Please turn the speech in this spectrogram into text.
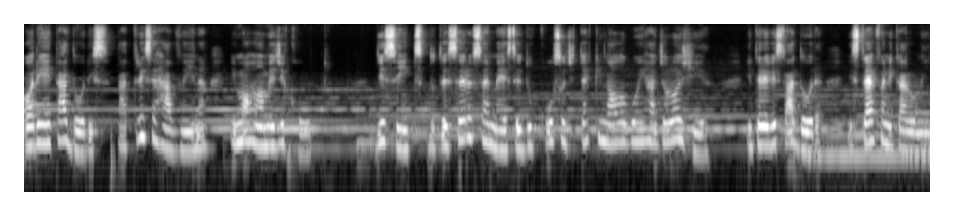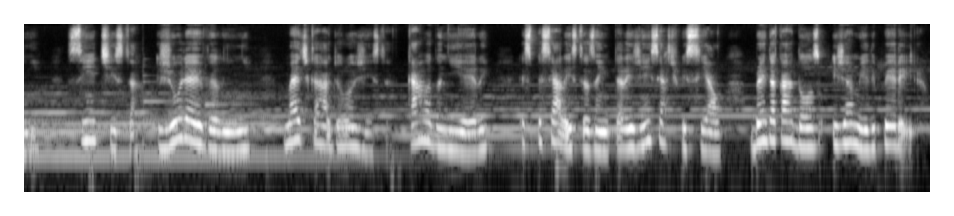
Orientadores: Patrícia Ravena e Mohamed Couto. Discentes do terceiro semestre do curso de Tecnólogo em Radiologia. Entrevistadora: Stephanie Caroline. Cientista: Júlia Eveline. Médica radiologista: Carla Daniele. Especialistas em inteligência artificial: Brenda Cardoso e Jamile Pereira.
